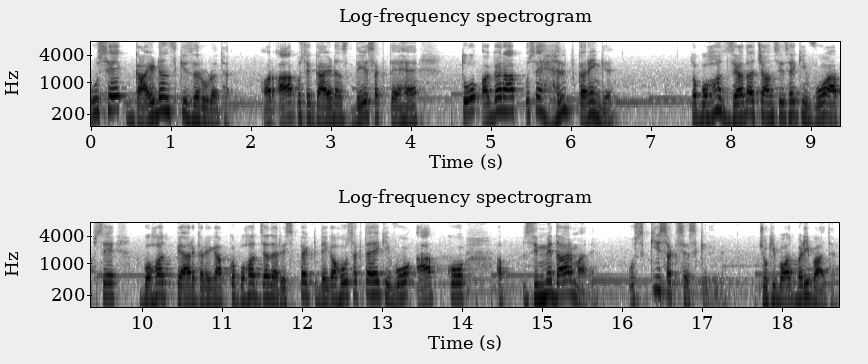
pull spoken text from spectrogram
उसे गाइडेंस की ज़रूरत है और आप उसे गाइडेंस दे सकते हैं तो अगर आप उसे हेल्प करेंगे तो बहुत ज़्यादा चांसेस है कि वो आपसे बहुत प्यार करेगा, आपको बहुत ज़्यादा रिस्पेक्ट देगा। हो सकता है कि वो आपको अब जिम्मेदार माने उसकी सक्सेस के लिए, जो कि बहुत बड़ी बात है।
